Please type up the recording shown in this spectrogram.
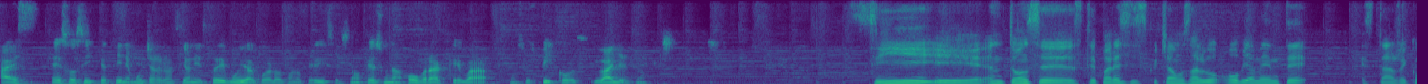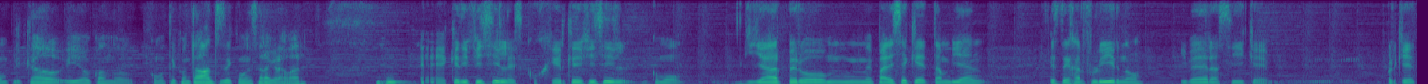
a es, eso sí que tiene mucha relación y estoy muy de acuerdo con lo que dices, ¿no? Que es una obra que va con sus picos y valles, ¿no? Sí, entonces, ¿te parece si escuchamos algo? Obviamente está re complicado y yo cuando, como te contaba antes de comenzar a grabar, eh, qué difícil escoger, qué difícil como guiar, pero me parece que también es dejar fluir, ¿no? Y ver así que, porque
